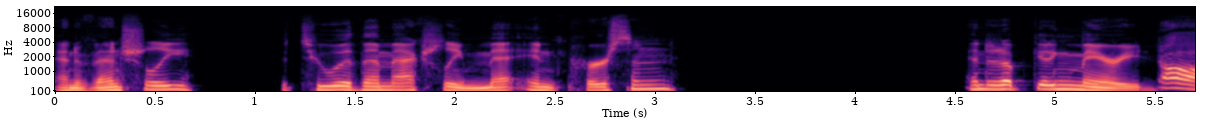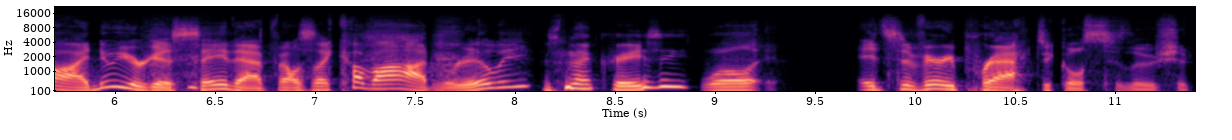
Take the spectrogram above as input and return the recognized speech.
And eventually, the two of them actually met in person, ended up getting married. Oh, I knew you were going to say that, but I was like, come on, really? Isn't that crazy? Well, it's a very practical solution.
